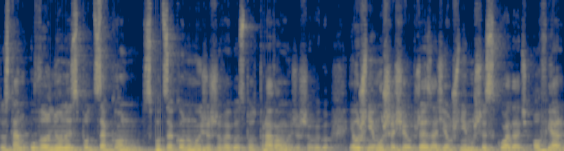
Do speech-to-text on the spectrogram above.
Zostałem uwolniony spod zakonu, spod zakonu mojżeszowego, spod prawa mojżeszowego. Ja już nie muszę się obrzezać, ja już nie muszę składać ofiar,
